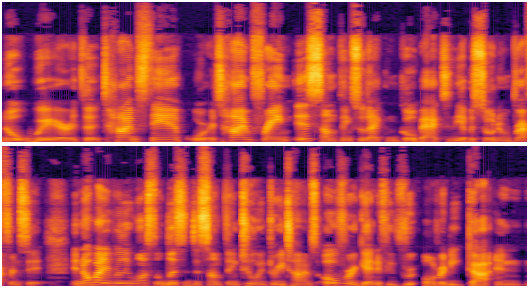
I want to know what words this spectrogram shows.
note where the timestamp or a time frame is something so that I can go back to the episode and reference it. And nobody really wants to listen to something two and three times over again if you've already gotten,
